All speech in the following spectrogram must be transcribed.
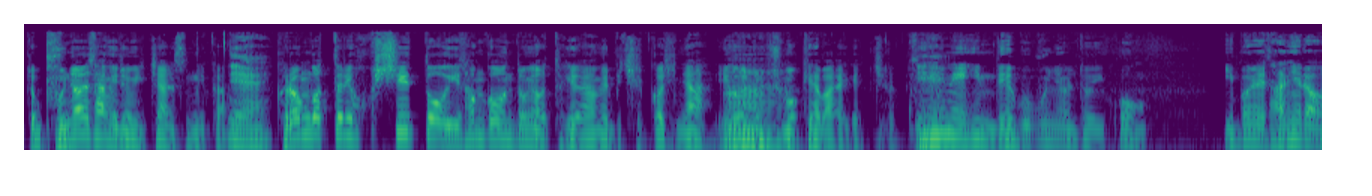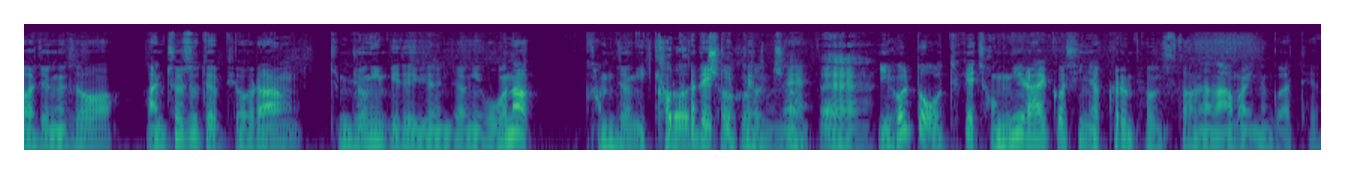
좀 분. 분열상이 좀 있지 않습니까? 예. 그런 것들이 혹시 또 이 선거 운동에 어떻게 영향을 미칠 것이냐 이걸 아. 좀 주목해 봐야겠죠. 국민의힘 내부 분열도 있고 이번에 단일화 과정에서 안철수 대표랑 김종인 비대위원장이 워낙 감정이 격화됐기 그렇죠, 그렇죠. 때문에 예. 이걸 또 어떻게 정리를 할 것이냐 그런 변수도 하나 남아 있는 것 같아요.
